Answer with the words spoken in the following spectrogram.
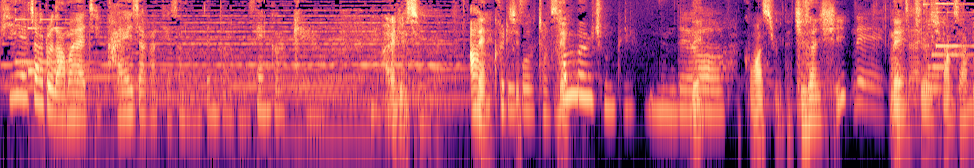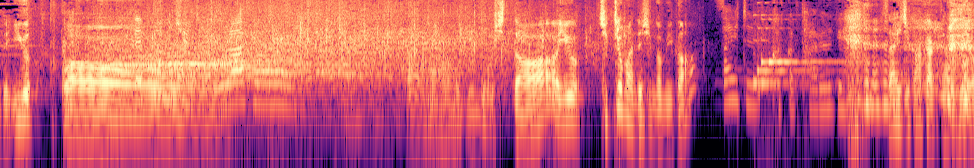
피해자로 남아야지 가해자가 돼서는 안 된다고 생각해요 알겠습니다. 아 네, 그리고 지- 저 네. 선물 네. 준비했는데요 고맙습니다. 지선 씨? 네, 네, 맞아요. 지선 씨 감사합니다. 이거, 와. 몰라서 아, 이거 멋있다. 이거 직접 만드신 겁니까? 사이즈 각각 다르게 사이즈 각각 다르게요?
